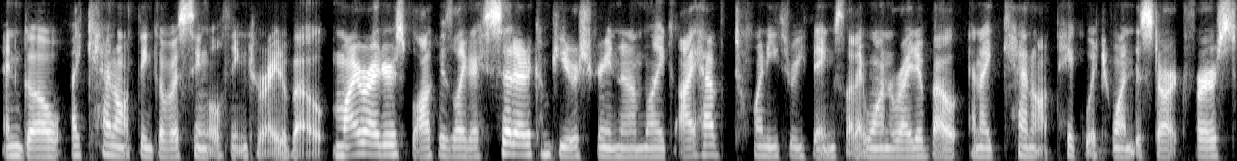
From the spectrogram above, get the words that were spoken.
and go, I cannot think of a single thing to write about. My writer's block is like I sit at a computer screen and I'm like, I have 23 things that I want to write about, and I cannot pick which one to start first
